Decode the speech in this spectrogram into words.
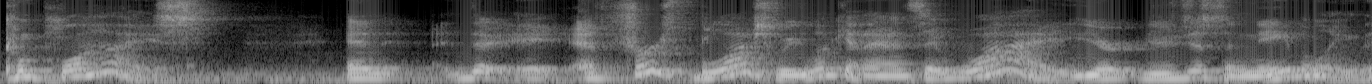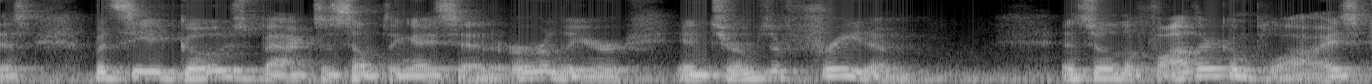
complies. And the, at first blush, we look at that and say, "Why? You're you're just enabling this." But see, it goes back to something I said earlier in terms of freedom. And so the father complies,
